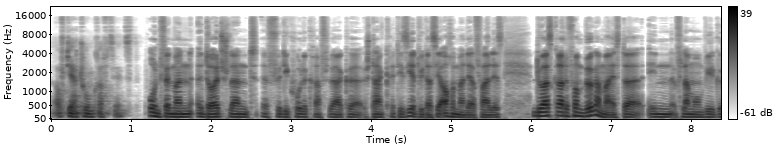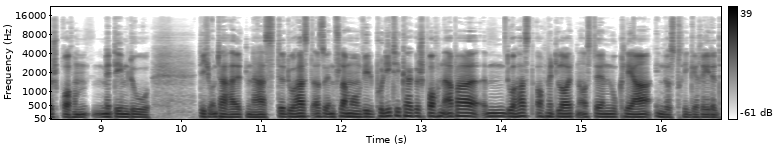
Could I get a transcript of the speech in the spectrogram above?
auf die Atomkraft setzt. Und wenn man Deutschland für die Kohlekraftwerke stark kritisiert, wie das ja auch immer der Fall ist. Du hast gerade vom Bürgermeister in Flamanville gesprochen, mit dem du dich unterhalten hast. Du hast also in Flamanville Politiker gesprochen, aber ähm, du hast auch mit Leuten aus der Nuklearindustrie geredet.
